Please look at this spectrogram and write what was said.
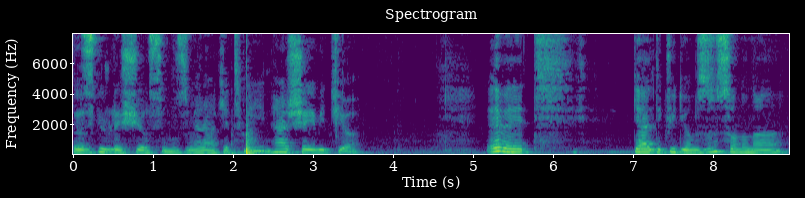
Özgürleşiyorsunuz merak etmeyin. Her şey bitiyor. Evet. Geldik videomuzun sonuna.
